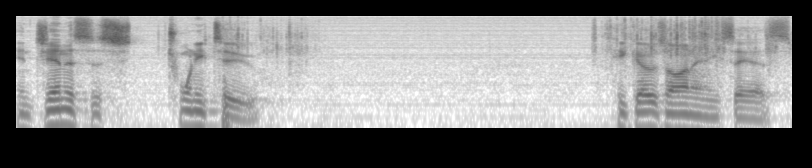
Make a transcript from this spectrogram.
In Genesis 22, he goes on and he says,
